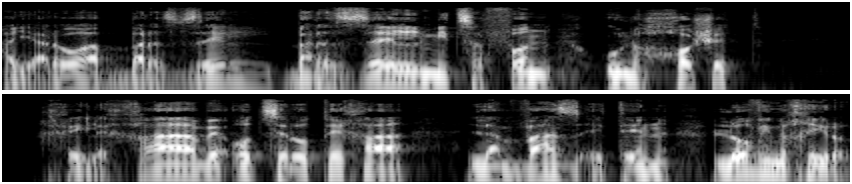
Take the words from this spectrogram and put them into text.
הירוע ברזל, ברזל מצפון ונחושת, חילך ואוצרותיך לבז אתן, לא במחיר,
